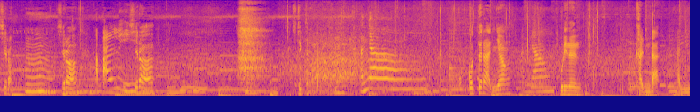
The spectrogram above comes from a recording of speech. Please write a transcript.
싫어. 음. 싫어. 아 빨리. 싫어. 찍자. 안녕. 꽃들 안녕. 안녕. 우리는 간다. 안녕.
